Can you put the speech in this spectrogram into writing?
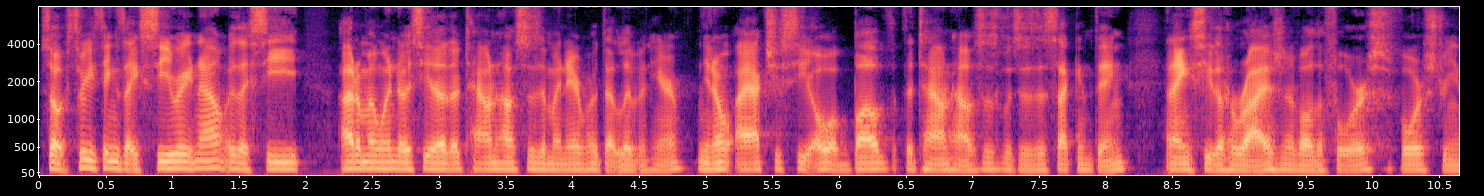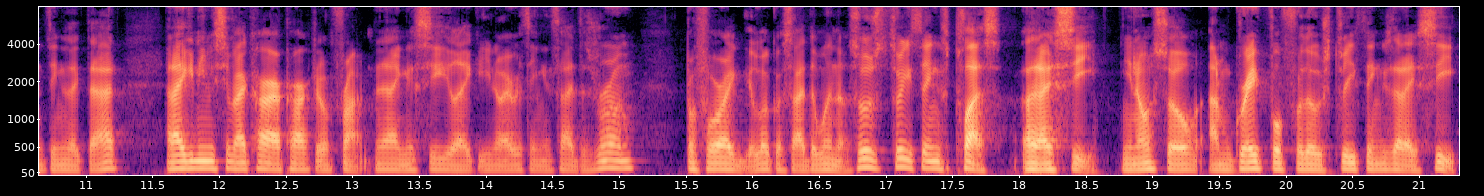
So three things I see right now is I see out of my window, I see other townhouses in my neighborhood that live in here. You know, I actually see oh above the townhouses, which is the second thing, and I can see the horizon of all the forest, forestry, and things like that. And I can even see my car parked in front, and I can see like you know everything inside this room before I look outside the window. So those three things plus that I see, you know. So I'm grateful for those three things that I see,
